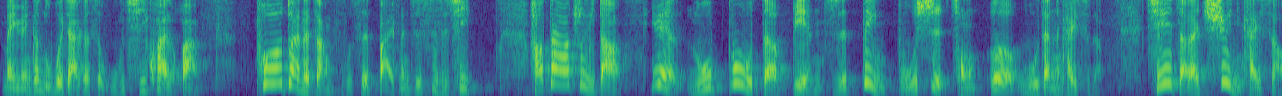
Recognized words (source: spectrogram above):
美元跟卢布价格是五七块的话，波段的涨幅是百分之四十七。好，大家注意到，因为卢布的贬值并不是从俄乌战争开始的，其实早在去年开始啊，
